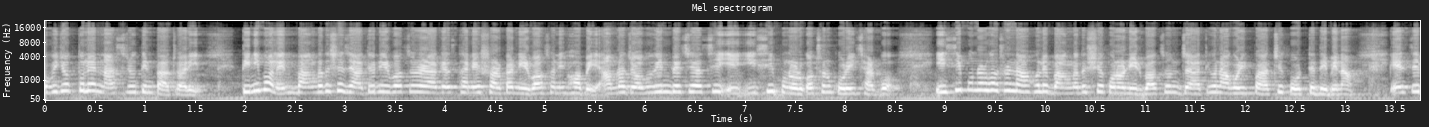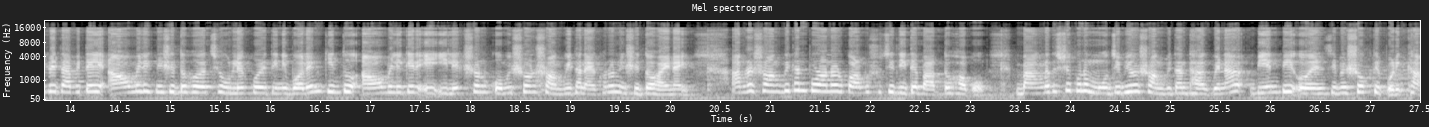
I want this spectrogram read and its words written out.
অভিযোগ তুলেন নাসিরউদ্দিন পাটোয়ারি। তিনি বলেন, বাংলাদেশে জাতীয় নির্বাচনের আগে স্থানীয় সরকার নির্বাচনই হবে। আমরা যতদিন বেঁচে আছি, এই ইসি পুনর্গঠন করেই ছাড়বো। ইসি পুনর্গঠন না হলে বাংলাদেশে কোনো নির্বাচন জাতীয় নাগরিক পার্টি করতে দেবে না। এনসিপি দাবিতে আওয়ামী লীগ নিষিদ্ধ হয়েছে উল্লেখ করে তিনি বলেন, কিন্তু আওয়ামী লীগের এই ইলেকশন কমিশন সংবিধান এখনও নিষিদ্ধ হয় নাই। আমরা সংবিধান পুরানোর কর্মসূচি দিতে বাধ্য হব। বাংলাদেশে কোনো মুজিবীয় সংবিধান থাকবে না, বিএনপি ও এনসিপির শক্তি পরীক্ষা।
